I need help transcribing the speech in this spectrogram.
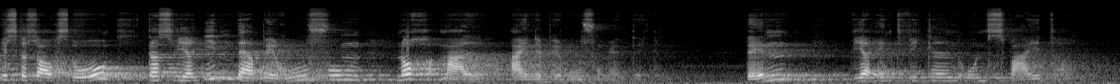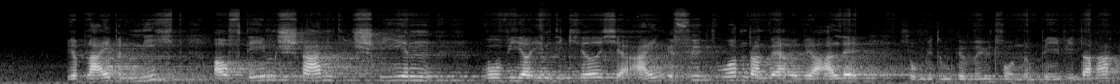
ist es auch so, dass wir in der Berufung nochmal eine Berufung entdecken. Denn wir entwickeln uns weiter. Wir bleiben nicht auf dem Stand stehen, wo wir in die Kirche eingefügt wurden, dann wären wir alle so mit dem Gemüt von einem Baby da,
